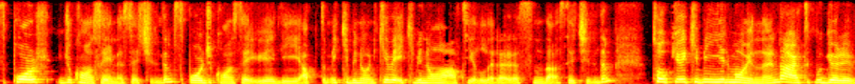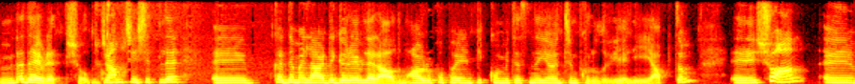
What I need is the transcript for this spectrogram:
sporcu konseyine seçildim. Sporcu konsey üyeliği yaptım. 2012 ve 2016 yılları arasında seçildim. Tokyo 2020 oyunlarında artık bu görevimi de devretmiş olacağım. Çeşitli e, kademelerde görevler aldım. Avrupa Paralimpik Komitesi'nde yönetim kurulu üyeliği yaptım. E, şu an e,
